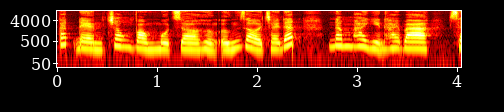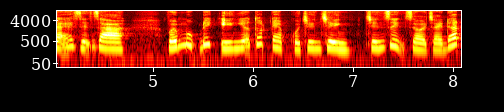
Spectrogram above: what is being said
tắt đèn trong vòng 1 giờ hưởng ứng giờ trái đất năm 2023 sẽ diễn ra. Với mục đích ý nghĩa tốt đẹp của chương trình, chiến dịch giờ trái đất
